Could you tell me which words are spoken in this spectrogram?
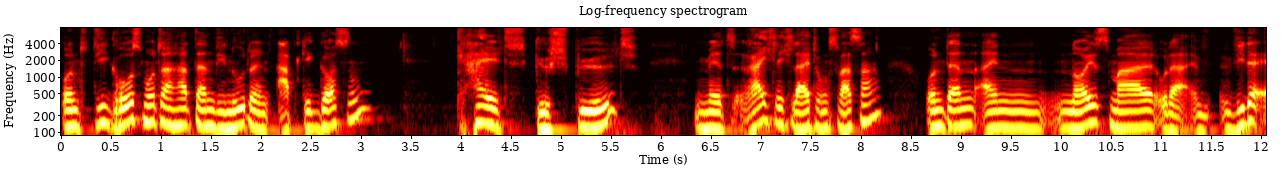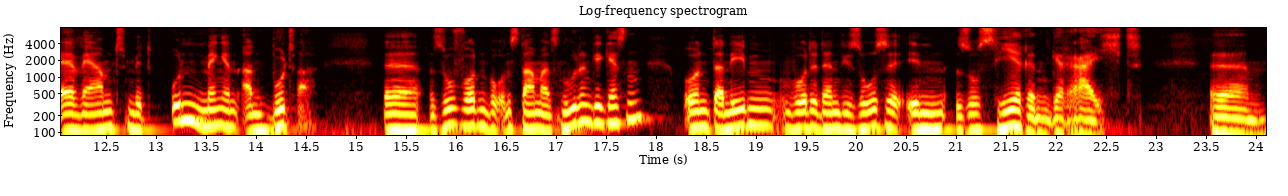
Und die Großmutter hat dann die Nudeln abgegossen, kalt gespült mit reichlich Leitungswasser und dann ein neues Mal oder wieder erwärmt mit Unmengen an Butter. Äh, so wurden bei uns damals Nudeln gegessen und daneben wurde dann die Soße in Saucieren gereicht. Ähm,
